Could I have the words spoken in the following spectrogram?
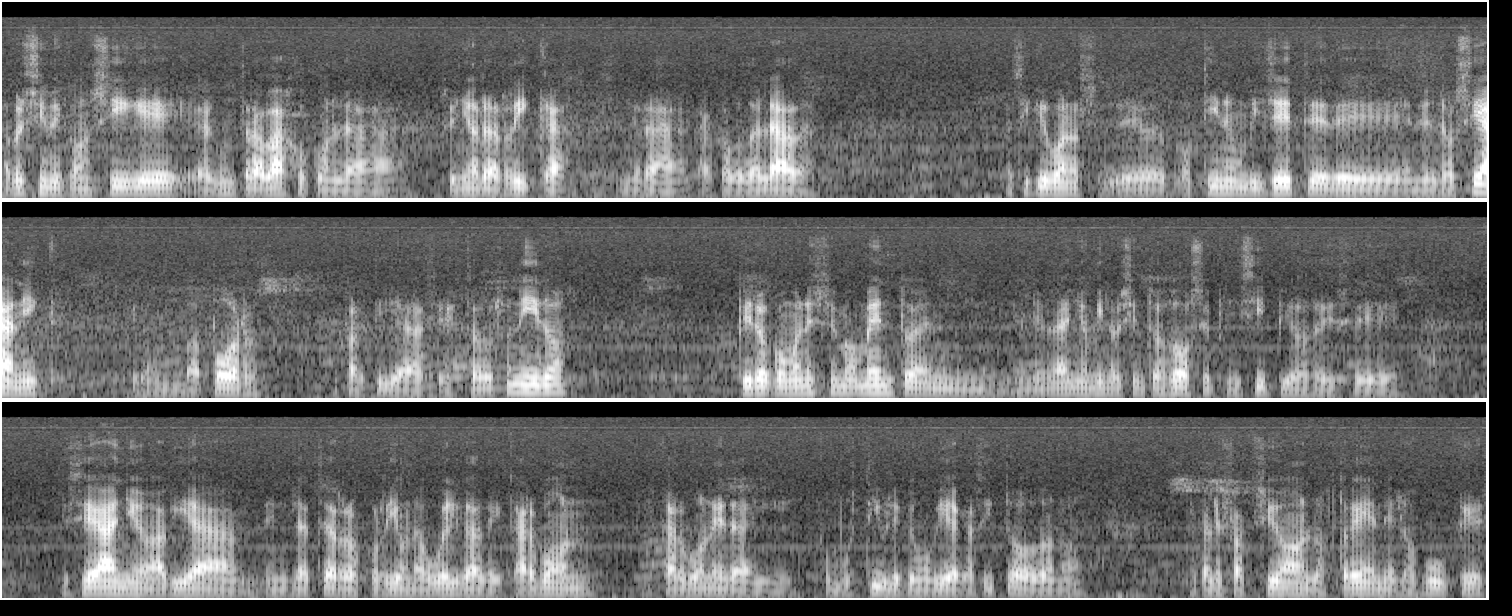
a ver si me consigue algún trabajo con la señora rica, la señora acaudalada. Así que bueno, eh, obtiene un billete de, en el Oceanic, que era un vapor que partía hacia Estados Unidos, pero como en ese momento, en, el año 1912, principios de ese, ese, año, había en Inglaterra ocurría una huelga de carbón, el carbón era el combustible que movía casi todo, ¿no? la calefacción, los trenes, los buques,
